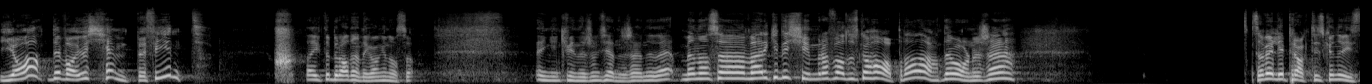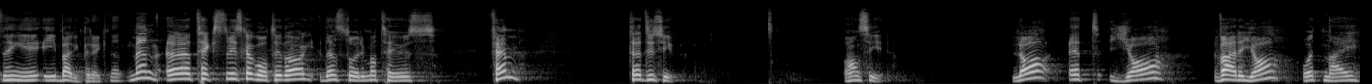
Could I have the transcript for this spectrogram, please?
ja, det var jo kjempefint. Da gikk det bra denne gangen også. Ingen kvinner som kjenner seg igjen i det. Men altså, vær ikke bekymra for hva du skal ha på deg. da. Det ordner seg. Så veldig praktisk undervisning i, i Bergprekenen. Men eh, teksten vi skal gå til i dag, den står i Matteus 5, 37. Og han sier La et ja være ja og et nei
